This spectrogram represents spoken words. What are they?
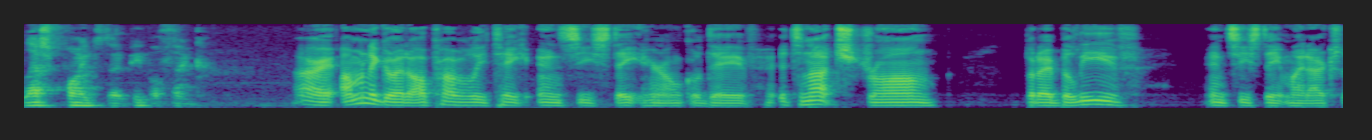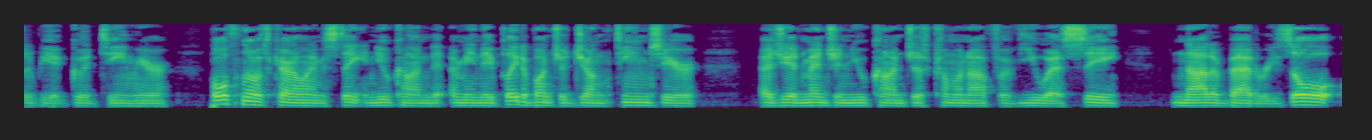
less points than people think. All right, I'm going to go ahead. I'll probably take NC State here, Uncle Dave. It's not strong, but I believe NC State might actually be a good team here. Both North Carolina State and UConn, I mean, they played a bunch of junk teams here. As you had mentioned, UConn just coming off of USC, not a bad result.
